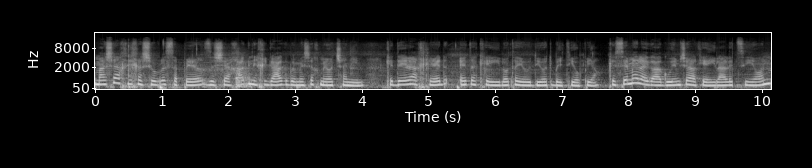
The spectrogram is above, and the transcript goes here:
מה שהכי חשוב לספר זה שהחג נחגג במשך מאות שנים כדי לאחד את הקהילות היהודיות באתיופיה. כסמל לגעגועים של הקהילה לציון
